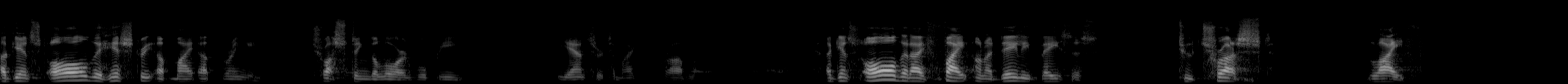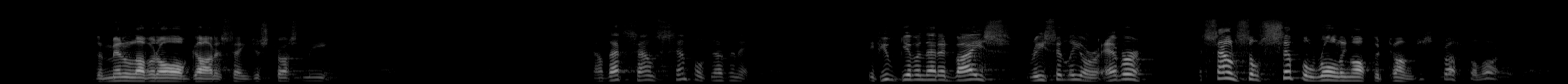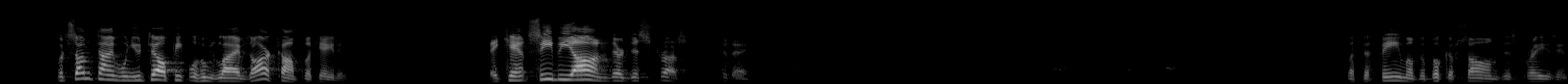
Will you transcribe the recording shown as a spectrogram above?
Against all the history of my upbringing, trusting the Lord will be the answer to my problem. Against all that I fight on a daily basis to trust life. The middle of it all, God is saying, just trust me. Now that sounds simple, doesn't it? if you've given that advice recently or ever, it sounds so simple rolling off the tongue. Just trust the Lord. But sometimes when you tell people whose lives are complicated, they can't see beyond their distrust today. But the theme of the book of Psalms is praise Him.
